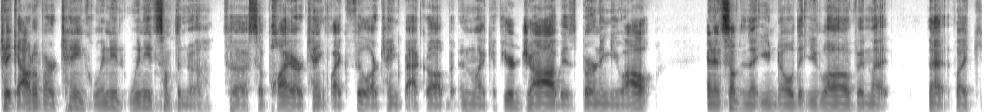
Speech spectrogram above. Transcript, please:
take out of our tank, we need we need something to to supply our tank, like fill our tank back up. And like if your job is burning you out and it's something that you know that you love and that that like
